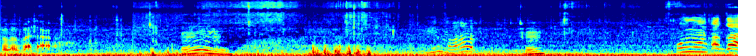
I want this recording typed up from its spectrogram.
bababa lang ako. Hmm. Hmm, harap. Hmm? Kung lang kaga,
